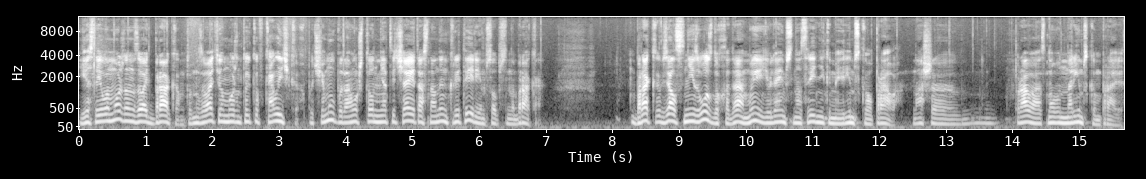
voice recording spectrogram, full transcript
Если его можно называть браком, то называть его можно только в кавычках. Почему? Потому что он не отвечает основным критериям, собственно, брака. Брак взялся не из воздуха, да, мы являемся наследниками римского права. Наше право основано на римском праве.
